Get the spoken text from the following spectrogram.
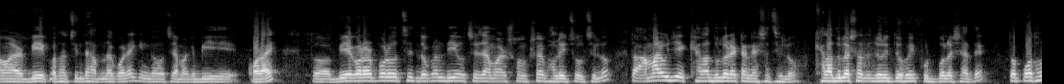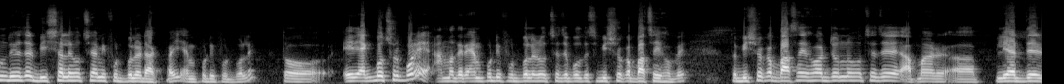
আমার বিয়ে কথা চিন্তা ভাবনা করে কিন্তু হচ্ছে আমাকে বিয়ে করায়। তো বিয়ে করার পর হচ্ছে দোকান দিয়ে হচ্ছে যে আমার সংসার ভালোই চলছিল। তো আমার ওই যে খেলাধুলার একটা নেশা ছিল, খেলাধুলার সাথে জড়িত হই ফুটবলের সাথে। তো প্রথম দুই হাজার বিশ সালে হচ্ছে আমি ফুটবলে ডাক পাই, এমপুটি ফুটবলে। তো এই এক বছর পরে আমাদের এমপুটি ফুটবলের হচ্ছে যে বলতেছে, বিশ্বকাপ বাছাই হবে। তো বিশ্বকাপ বাছাই হওয়ার জন্য হচ্ছে যে আমার প্লেয়ারদের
